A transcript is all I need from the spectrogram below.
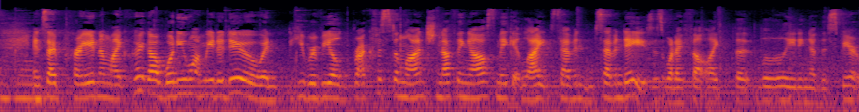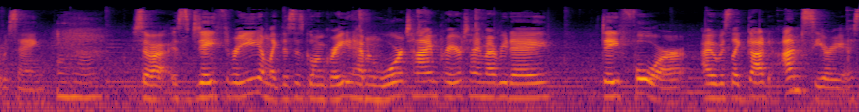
Mhm. And so I prayed, and I'm like, okay, God, what do you want me to do? And He revealed breakfast and lunch, nothing else. Make it light. Seven seven days is what I felt like the, the leading of the Spirit was saying. Mm-hmm. So I- it's day three. I'm like, this is going great. Having wartime, prayer time every day. Day four, I was like, God, I'm serious.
